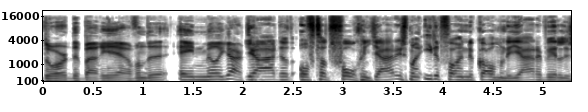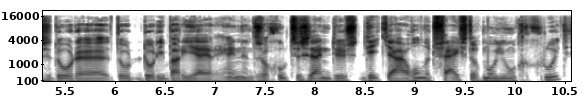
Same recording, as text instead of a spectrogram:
door de barrière van de 1 miljard. Ja, dat, of dat volgend jaar is, maar in ieder geval in de komende jaren willen ze door, de, door, door die barrière heen. En zo goed, ze zijn dus dit jaar 150 miljoen gegroeid.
